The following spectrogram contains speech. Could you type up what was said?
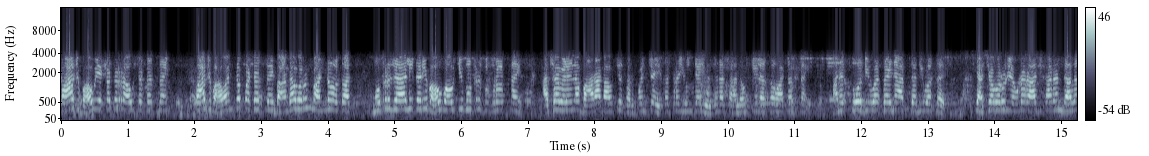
पाच भाऊ एकत्र राहू शकत नाही. पाच भावांचं पटत नाही. बांधावरून भांडणं होतात. मोटर जळाली तरी भाऊ भाऊची मोटर सुधरत नाही. अशा वेळेला बारा गावचे सरपंच एकत्र येऊन त्या योजना चालवतील असं वाटत नाही. आणि तो दिवस आहे ना आजचा दिवस आहे. त्याच्यावरून एवढं राजकारण झालं.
